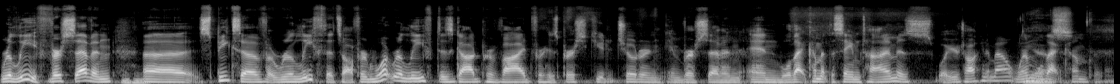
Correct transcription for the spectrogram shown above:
relief. Verse 7 Mm-hmm. uh, speaks of a relief that's offered. What relief does God provide for his persecuted children in verse 7? And will that come at the same time as what you're talking about? When will that come for them?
